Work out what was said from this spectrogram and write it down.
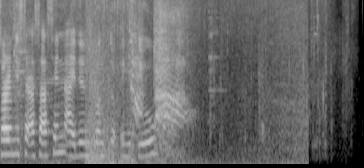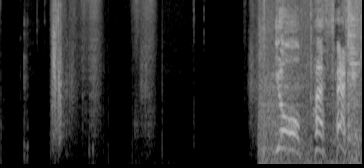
Sorry, Mr. Assassin, I didn't want to hit you. You're pathetic.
